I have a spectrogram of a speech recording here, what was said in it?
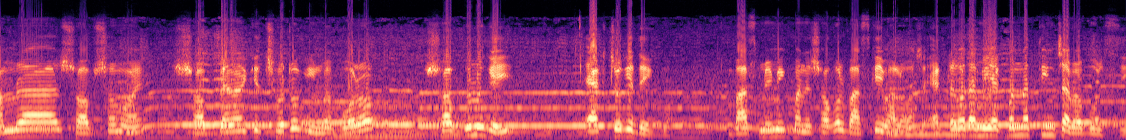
আমরা সব সময় সব ব্যানারকে ছোট কিংবা বড় সবগুলোকেই এক চোখে দেখব। বাস প্রেমিক মানে সকল বাসকেই ভালোবাসে। একটা কথা আমি একবার না তিন চারবার বলছি।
